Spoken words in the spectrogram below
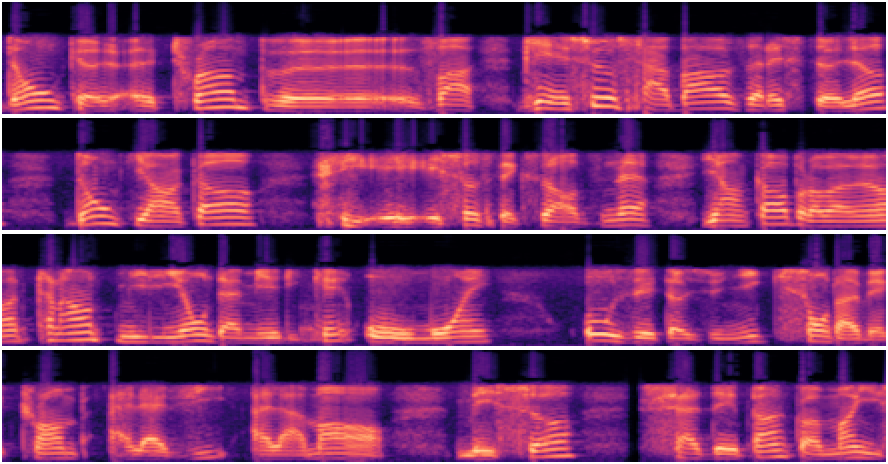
Donc euh, Trump va bien sûr sa base reste là. Donc il y a encore et, ça c'est extraordinaire. Il y a encore probablement 30 millions d'Américains au moins aux États-Unis qui sont avec Trump à la vie, à la mort. Mais ça, ça dépend comment ils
